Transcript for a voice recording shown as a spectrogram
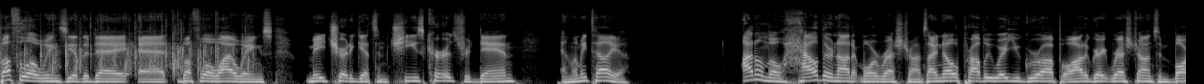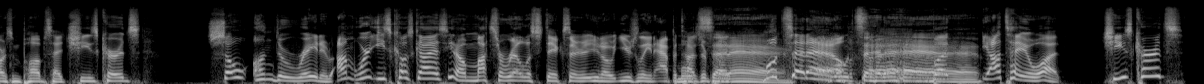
Buffalo wings the other day at Buffalo Wild Wings, made sure to get some cheese curds for Dan. And let me tell you, I don't know how they're not at more restaurants. I know probably where you grew up, a lot of great restaurants and bars and pubs had cheese curds. So underrated. I'm, we're East Coast guys, you know, mozzarella sticks are, you know, usually an appetizer. Mozzarella. Mozzarella. Mozzarella. But yeah, I'll tell you what, cheese curds,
